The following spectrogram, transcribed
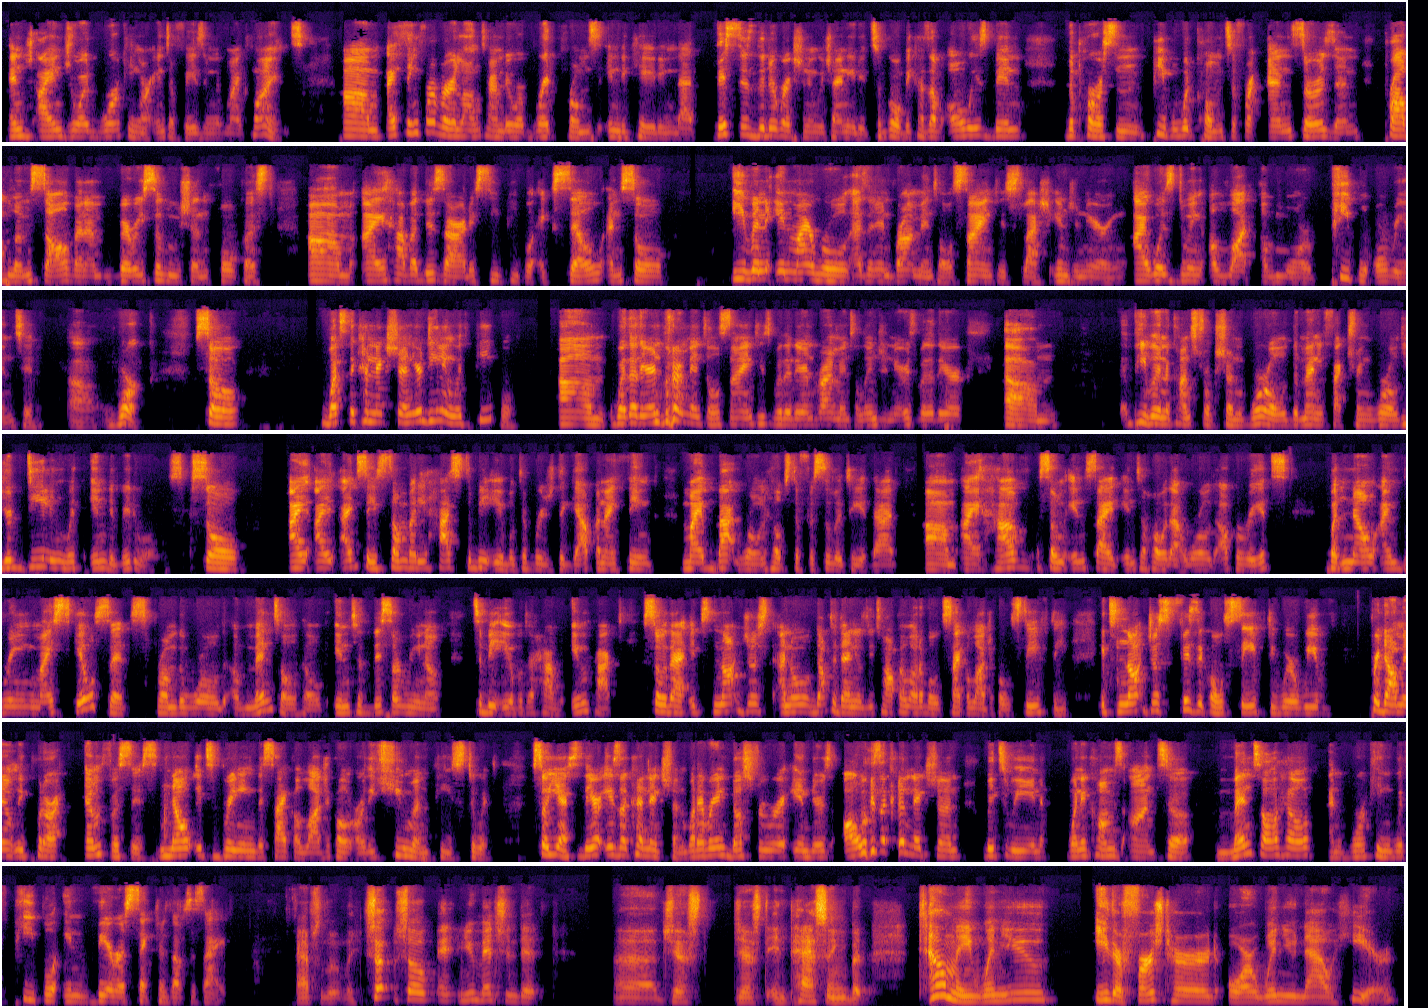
And I enjoyed working or interfacing with my clients. Um, I think for a very long time, there were breadcrumbs indicating that this is the direction in which I needed to go because I've always been the person people would come to for answers and problem solve, and I'm very solution focused. Um, I have a desire to see people excel. And so even in my role as an environmental scientist slash engineering, I was doing a lot of more people oriented uh, work. So, what's the connection? You're dealing with people, um, whether they're environmental scientists, whether they're environmental engineers, whether they're um, people in the construction world, the manufacturing world. You're dealing with individuals. So, I, I I'd say somebody has to be able to bridge the gap, and I think my background helps to facilitate that um, I have some insight into how that world operates, but now I'm bringing my skill sets from the world of mental health into this arena to be able to have impact so that it's not just, I know Dr. Daniels, you talk a lot about psychological safety. It's not just physical safety where we've predominantly put our emphasis. Now it's bringing the psychological or the human piece to it. So, yes, there is a connection. Whatever industry we're in, there's always a connection between when it comes on to mental health and working with people in various sectors of society. Absolutely. So, so eh, you mentioned it uh, just just in passing, but tell me when you either first heard or when you now hear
